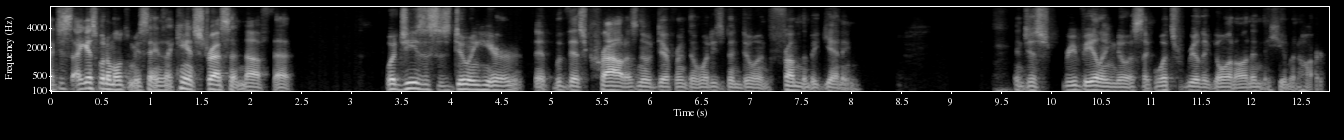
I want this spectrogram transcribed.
I just, I guess what I'm ultimately saying is I can't stress enough that what Jesus is doing here with this crowd is no different than what he's been doing from the beginning and just revealing to us like what's really going on in the human heart.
